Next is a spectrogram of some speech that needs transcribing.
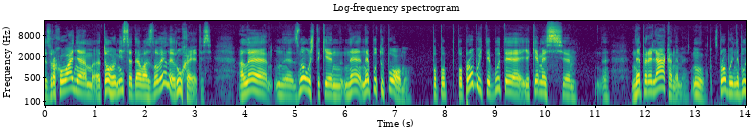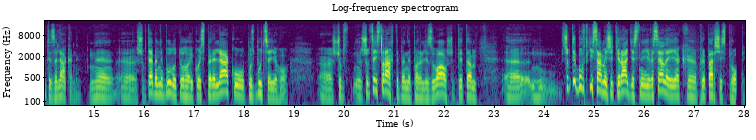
з врахуванням того місця, де вас зловили, рухаєтесь. Але знову ж таки не, не по-тупому. По- по- Попробуйте бути якимись непереляканими. Ну, спробуй не бути заляканим. Не, е, щоб в тебе не було того якогось переляку, позбудься його. Е, Щоб, щоб цей страх тебе не паралізував, щоб ти там. е, Щоб ти був такий самий життєрадісний і веселий, як при першій спробі.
